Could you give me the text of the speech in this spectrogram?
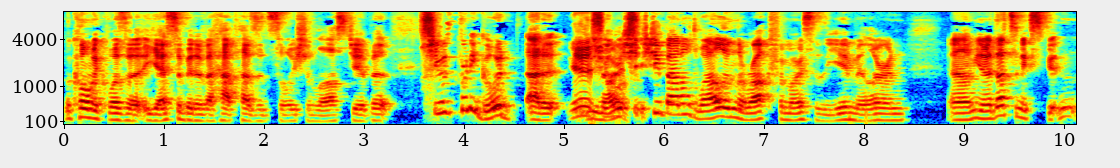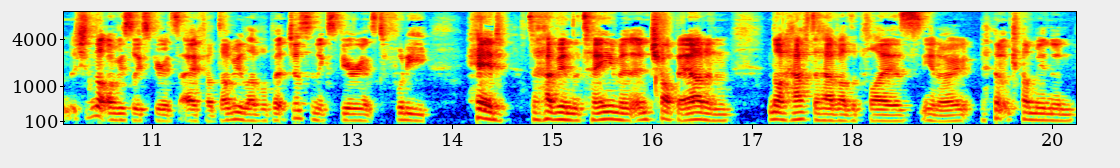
McCormick was a yes, a bit of a haphazard solution last year, but she was pretty good at it. Yeah, you she, know, she, she, battled well in the ruck for most of the year, Miller, and um, you know that's an experience. She's not obviously experienced at AFLW level, but just an experienced footy head to have in the team and, and chop out and not have to have other players, you know, come in and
